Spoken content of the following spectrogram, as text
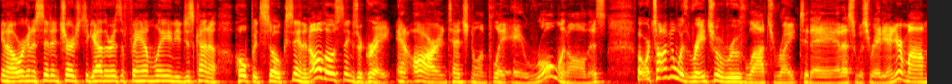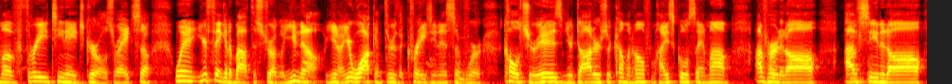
you know, we're going to sit in church together as a family, and you just kind of hope it soaks in. And all those things are great and are intentional and play a role in all this. But we're talking with Rachel Ruth Lotz today at SOS Radio, and you're a mom of three teenage girls, right? So when you're thinking about the struggle, you know, you know, you're walking through the craziness of where culture is, and your daughters are coming home from high school saying, "Mom, I've heard it all. I've seen it all."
